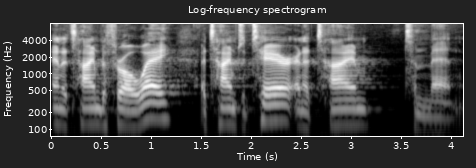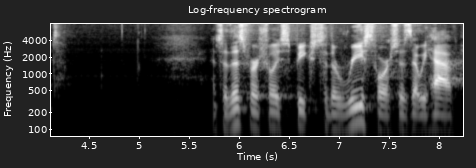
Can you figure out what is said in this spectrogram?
and a time to throw away, a time to tear and a time to mend. And so this verse really speaks to the resources that we have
